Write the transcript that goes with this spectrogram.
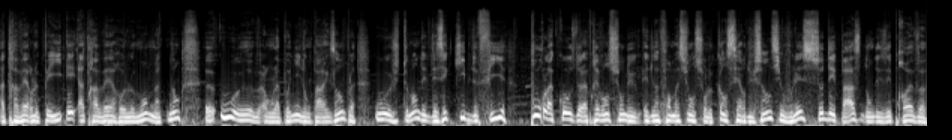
à travers le pays et à travers euh, le monde maintenant, euh, où, en Laponie donc par exemple, où justement des, équipes de filles pour la cause de la prévention du- et de l'information sur le cancer du sein, si vous voulez, se dépassent dans des épreuves,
